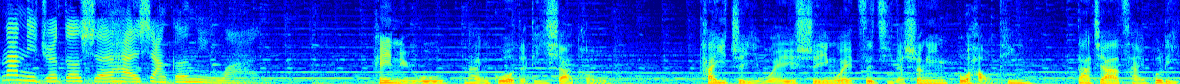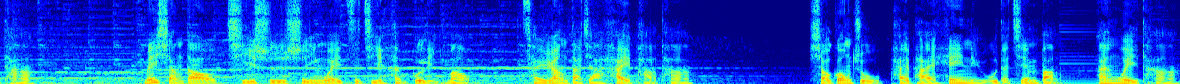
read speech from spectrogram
那你觉得谁还想跟你玩？黑女巫难过的低下头，她一直以为是因为自己的声音不好听，大家才不理她。没想到，其实是因为自己很不礼貌，才让大家害怕她。小公主拍拍黑女巫的肩膀，安慰她：“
